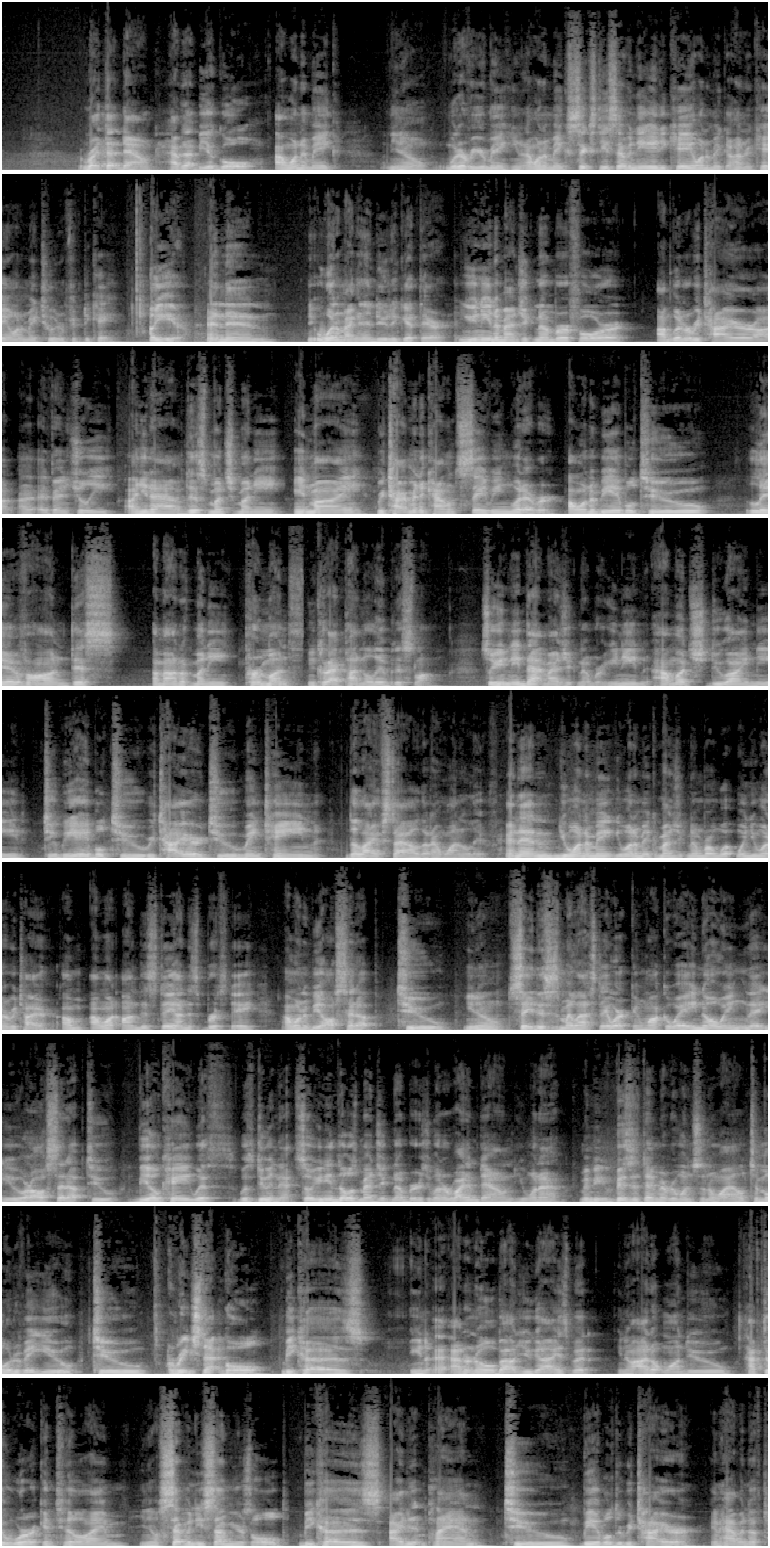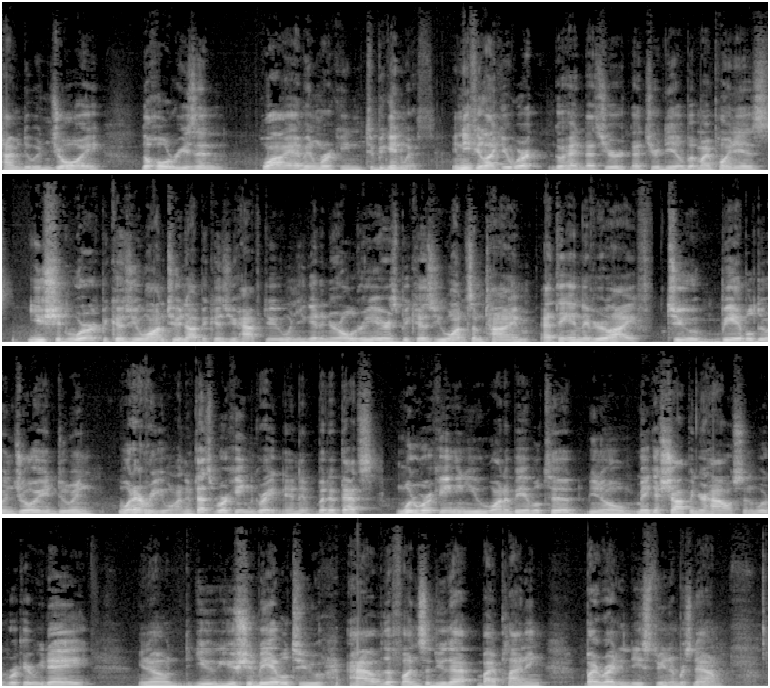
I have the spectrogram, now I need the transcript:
Write that down. Have that be a goal. I want to make, you know, whatever you're making. I want to make 60, 70, 80K. I want to make 100K. I want to make 250K a year. And then what am I going to do to get there? You need a magic number for I'm going to retire uh, eventually. I need to have this much money in my retirement accounts, saving, whatever. I want to be able to live on this amount of money per month because I plan to live this long. So you need that magic number. You need how much do I need to be able to retire to maintain the lifestyle that I want to live. And then you want to make you want to make a magic number on what when you want to retire. Um, I want on this day on this birthday I want to be all set up to, you know, say this is my last day of work and walk away knowing that you are all set up to be okay with, with doing that. So you need those magic numbers. You want to write them down. You want to maybe visit them every once in a while to motivate you to reach that goal because, you know, I don't know about you guys, but you know, I don't want to have to work until I'm, you know, 70 some years old because I didn't plan to be able to retire and have enough time to enjoy the whole reason why I've been working to begin with. And if you like your work, go ahead. That's your that's your deal. But my point is, you should work because you want to, not because you have to. When you get in your older years, because you want some time at the end of your life to be able to enjoy doing whatever you want. If that's working, great. And if but if that's woodworking and you want to be able to, you know, make a shop in your house and woodwork every day, you know, you you should be able to have the funds to do that by planning, by writing these three numbers down.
